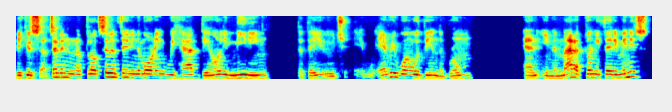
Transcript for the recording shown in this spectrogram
because at seven o'clock, seven thirty in the morning, we had the only meeting that they, which everyone would be in the room, and in a matter of 20, 30 minutes,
